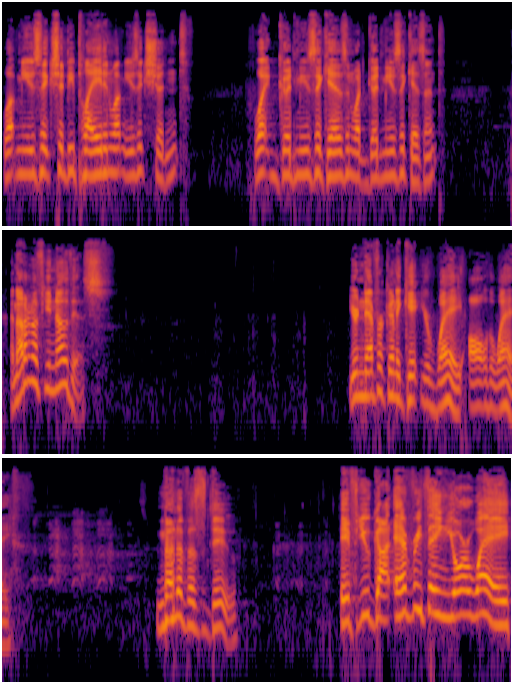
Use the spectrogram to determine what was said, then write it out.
what music should be played and what music shouldn't, what good music is and what good music isn't. And I don't know if you know this. You're never going to get your way all the way. None of us do. If you got everything your way,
